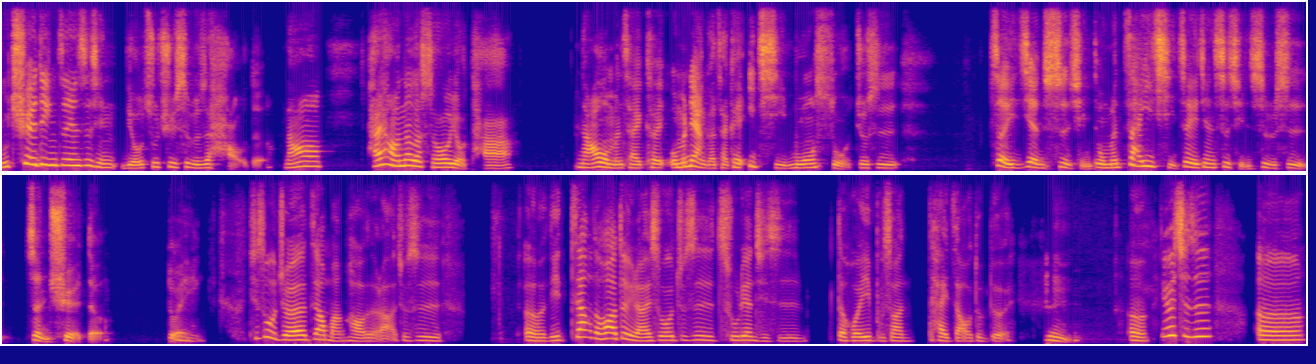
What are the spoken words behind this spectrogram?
不确定这件事情流出去是不是好的。然后还好那个时候有他，然后我们才可以，我们两个才可以一起摸索，就是这一件事情，我们在一起这一件事情是不是正确的？对，嗯，其实我觉得这样蛮好的啦，就是，呃，你这样的话对你来说，就是初恋其实的回忆不算太糟，对不对？嗯，嗯，因为其实，呃，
